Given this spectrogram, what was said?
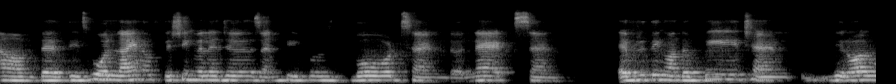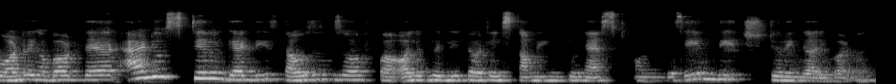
Um, there's this whole line of fishing villages and people's boats and uh, nets and everything on the beach and we're all wandering about there and you still get these thousands of uh, olive ridley turtles coming to nest on the same beach during the arribada.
